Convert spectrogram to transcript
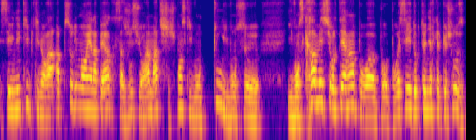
c'est une équipe qui n'aura absolument rien à perdre. Ça se joue sur un match. Je pense qu'ils vont tout, ils vont se, ils vont se cramer sur le terrain pour, pour, pour essayer d'obtenir quelque chose.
